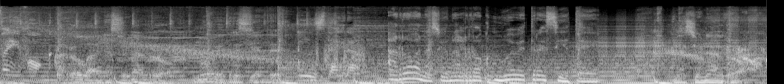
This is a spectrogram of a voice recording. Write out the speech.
Facebook. Arroba Nacional Rock 937. Instagram. Arroba Nacional Rock 937. Nacional Rock.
